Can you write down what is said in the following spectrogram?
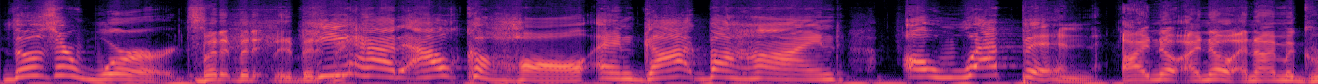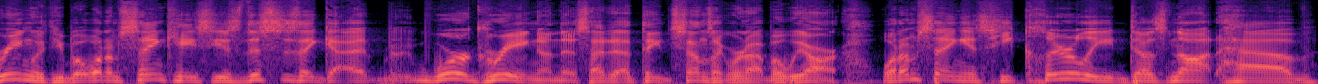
Those are words. But- but- but- he but- had alcohol and got behind a weapon. I know, I know, and I'm agreeing with you. But what I'm saying, Casey, is this is a guy. We're agreeing on this. I, I think it sounds like we're not, but we are. What I'm saying is he clearly does not have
